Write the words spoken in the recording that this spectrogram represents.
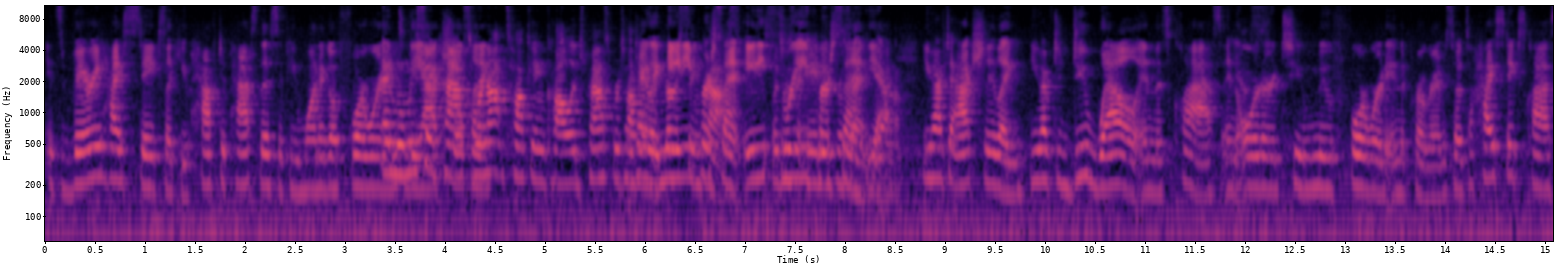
It's very high stakes. Like you have to pass this if you want to go forward And into when we the say actual pass, we're not talking college pass. We're talking Okay, like eighty percent, eighty-three percent. 80%, Yeah, you have to actually like you have to do well in this class in Yes. order to move forward in the program. So it's a high stakes class,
